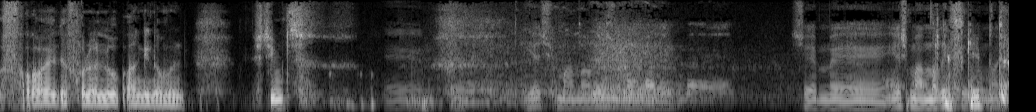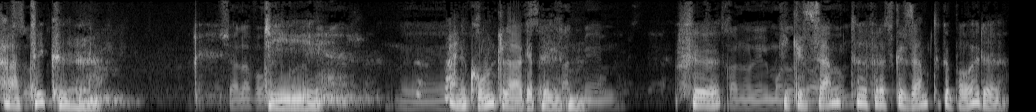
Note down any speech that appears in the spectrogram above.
Freude, voller Lob angenommen. Stimmt's? Es gibt Artikel, die eine Grundlage bilden für die gesamte, für das gesamte Gebäude.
